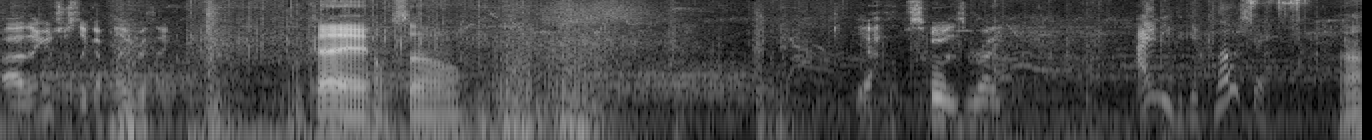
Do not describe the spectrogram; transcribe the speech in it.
Uh, I think it's just like a flavor thing. Okay, hope so. Yeah, so is right. I need to get closer. Huh?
